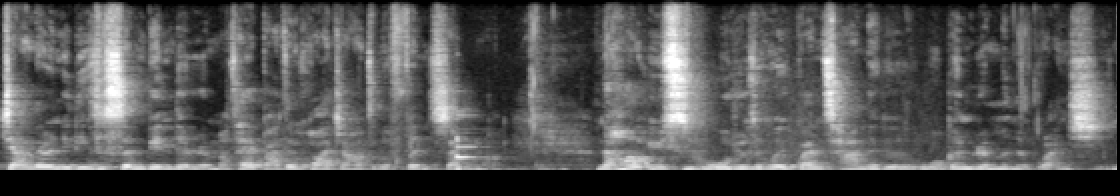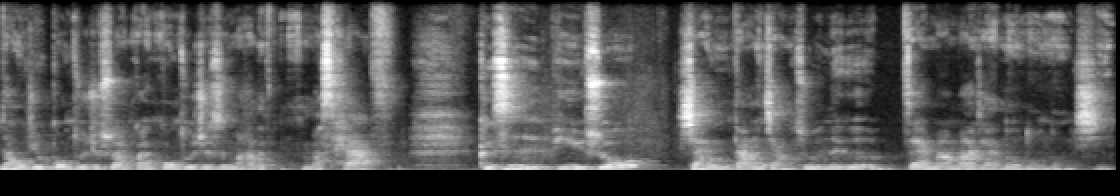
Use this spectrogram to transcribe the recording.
讲的人一定是身边的人嘛，才会把这个话讲到这个份上嘛。然后于是乎，我就是会观察那个我跟人们的关系。那我觉得工作就算，关工作就是妈的 must have。可是，比如说像你刚刚讲说那个在妈妈家弄东东西，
